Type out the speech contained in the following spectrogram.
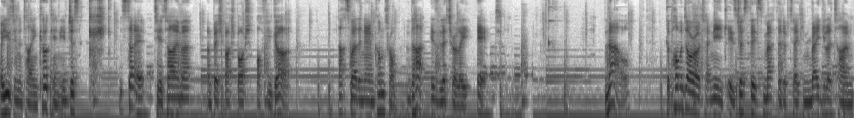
are used in Italian cooking. You just set it to your timer and bish bash bosh, off you go. That's where the name comes from. That is literally it. Now, the Pomodoro technique is just this method of taking regular timed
